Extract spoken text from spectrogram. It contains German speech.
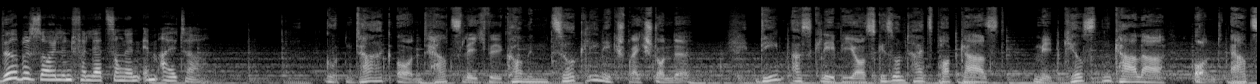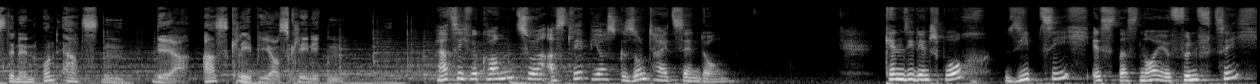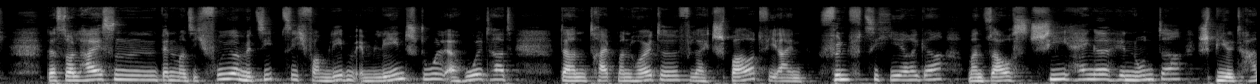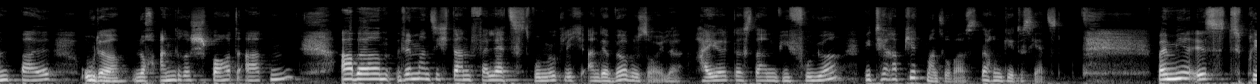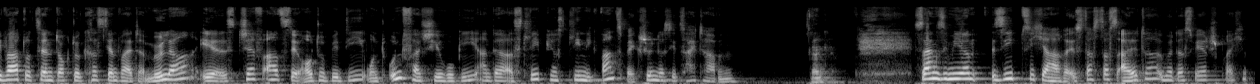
Wirbelsäulenverletzungen im Alter. Guten Tag und herzlich willkommen zur Klinik-Sprechstunde, dem Asklepios Gesundheitspodcast mit Kirsten Kahler und Ärztinnen und Ärzten der Asklepios Kliniken. Herzlich willkommen zur Asklepios Gesundheitssendung. Kennen Sie den Spruch, 70 ist das neue 50? Das soll heißen, wenn man sich früher mit 70 vom Leben im Lehnstuhl erholt hat, dann treibt man heute vielleicht Sport wie ein 50-Jähriger. Man saust Skihänge hinunter, spielt Handball oder noch andere Sportarten. Aber wenn man sich dann verletzt, womöglich an der Wirbelsäule, heilt das dann wie früher? Wie therapiert man sowas? Darum geht es jetzt. Bei mir ist Privatdozent Dr. Christian Walter Müller. Er ist Chefarzt der Orthopädie und Unfallchirurgie an der Asklepios Klinik Wandsbek. Schön, dass Sie Zeit haben. Danke. Sagen Sie mir, 70 Jahre, ist das das Alter, über das wir jetzt sprechen?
